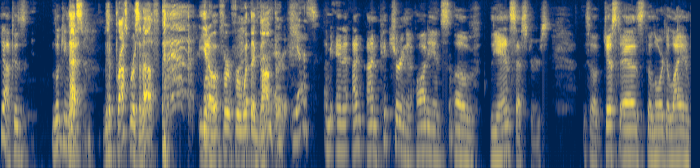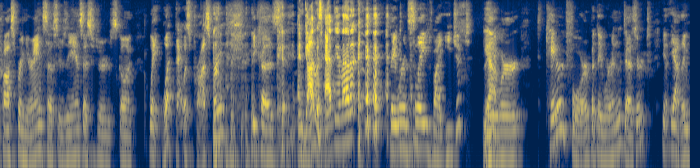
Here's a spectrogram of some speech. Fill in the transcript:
Yeah, because looking That's at prosperous enough, you know, for for what they've gone through. And yes I mean, and I'm I'm picturing an audience of the ancestors. So just as the Lord delighted in prospering your ancestors, the ancestors going, "Wait, what? That was prospering?" because and God was happy about it. they were enslaved by Egypt. Yeah. They Yeah. were cared for, but they were in the desert. Yeah, yeah, they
